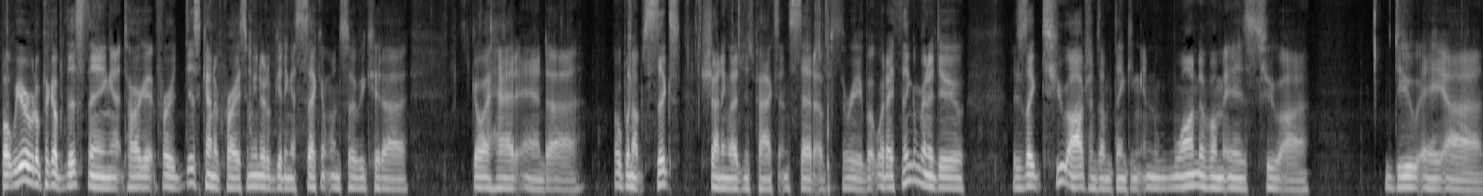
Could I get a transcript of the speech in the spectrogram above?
But we were able to pick up this thing at Target for a discounted price, and we ended up getting a second one so we could uh, go ahead and uh, open up six Shining Legends packs instead of three. But what I think I'm going to do is like two options I'm thinking, and one of them is to uh, do a, uh,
